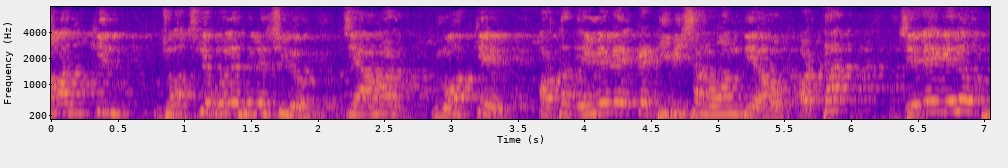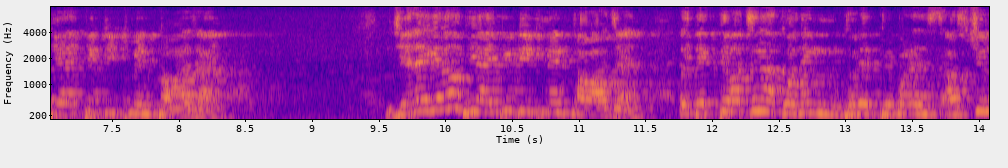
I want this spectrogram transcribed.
আমার উকিল জজকে বলে ফেলেছিল যে আমার মতকে অর্থাৎ এমএলএ কে ডিভিশন ওয়ান দেওয়া হোক। অর্থাৎ জেলে গেলেও ভিআইপি ট্রিটমেন্ট পাওয়া যায়। জেলে গেলেও ভিআইপি ট্রিটমেন্ট পাওয়া যায়। ওই দেখতে পাচ্ছেন না, কদিন ধরে পেপারে আসছিল,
